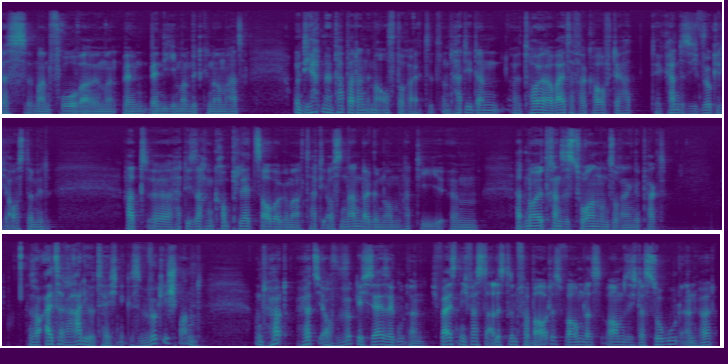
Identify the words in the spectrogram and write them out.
dass man froh war, wenn, man, wenn, wenn die jemand mitgenommen hat. Und die hat mein Papa dann immer aufbereitet und hat die dann äh, teurer weiterverkauft. Der, hat, der kannte sich wirklich aus damit. Hat, äh, hat die Sachen komplett sauber gemacht, hat die auseinandergenommen, hat, die, ähm, hat neue Transistoren und so reingepackt. Also alte Radiotechnik ist wirklich spannend und hört, hört sich auch wirklich sehr, sehr gut an. Ich weiß nicht, was da alles drin verbaut ist, warum, das, warum sich das so gut anhört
